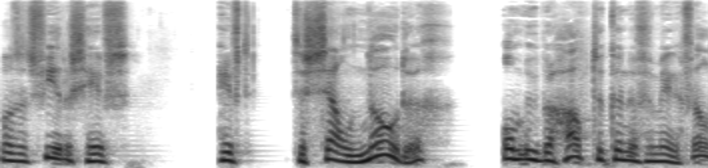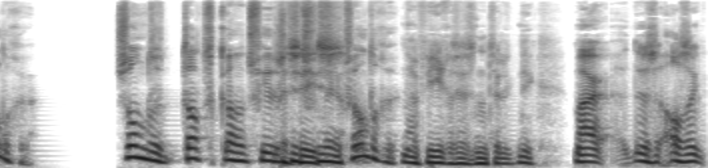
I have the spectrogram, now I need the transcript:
Want het virus heeft, heeft de cel nodig om überhaupt te kunnen vermenigvuldigen. Zonder dat kan het virus Precies. niet vermenigvuldigen. Nou, virus is natuurlijk niet. Maar dus als ik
